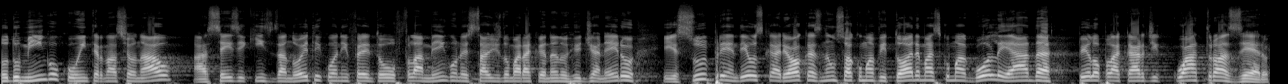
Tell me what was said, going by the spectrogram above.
no domingo com o Internacional, às 6h15 da noite, quando enfrentou o Flamengo no estádio do Maracanã, no Rio de Janeiro, e surpreendeu os cariocas não só com uma vitória, mas com uma goleada pelo placar de 4 a 0.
